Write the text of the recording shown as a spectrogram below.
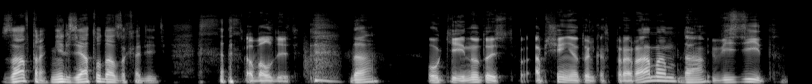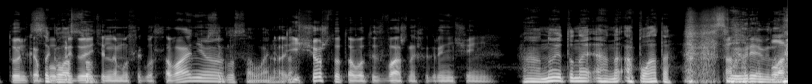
завтра нельзя туда заходить. Обалдеть. Да. Окей, ну то есть общение только с прорабом, да. визит только Согласов... по предварительному согласованию. Согласованию, да. Еще что-то вот из важных ограничений? А, ну, это на, а, на, оплата своевременно.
